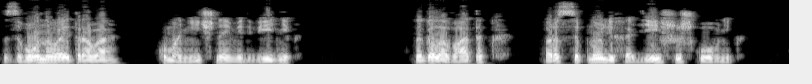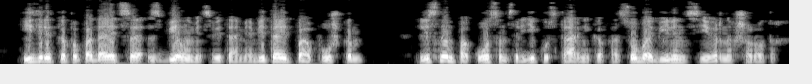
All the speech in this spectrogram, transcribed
звоновая трава, куманичная, медведник, наголоваток, рассыпной лиходей, шишковник. Изредка попадается с белыми цветами, обитает по опушкам, лесным покосам среди кустарников, особо обилен в северных широтах.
